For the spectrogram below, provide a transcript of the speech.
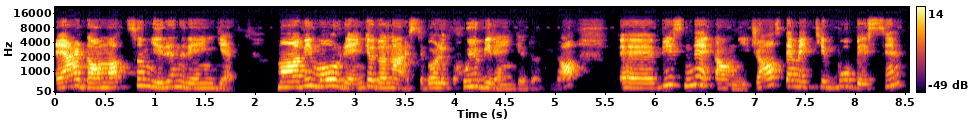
eğer damlattığım yerin rengi mavi mor renge dönerse böyle koyu bir renge dönüyor. E, biz ne anlayacağız? Demek ki bu besin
